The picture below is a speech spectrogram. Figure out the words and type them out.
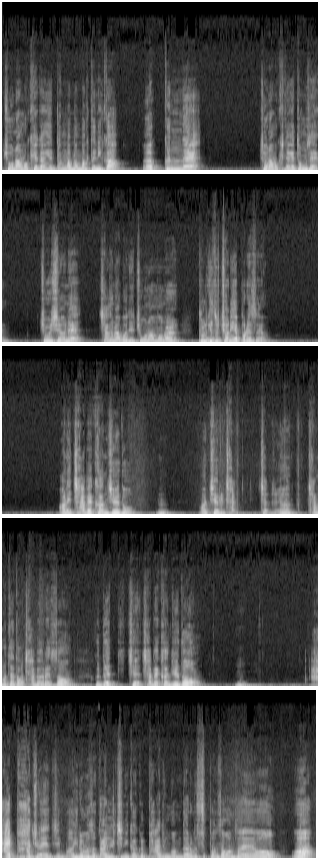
조남욱 회장이 방방방방 뜨니까 어, 끝내 조남욱 회장의 동생 조시현의 작은 아버지 조남원을 불기소 처리해 버렸어요. 아니 자백한 죄도 응? 아, 죄를 자, 자, 어, 잘못했다고 자백을 했어. 근데 제, 자백한 죄도 응? 아 봐줘야지 뭐 이러면서 난리 치니까 그걸 봐준 겁니다. 여러분 스폰서 검사예요. 어?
